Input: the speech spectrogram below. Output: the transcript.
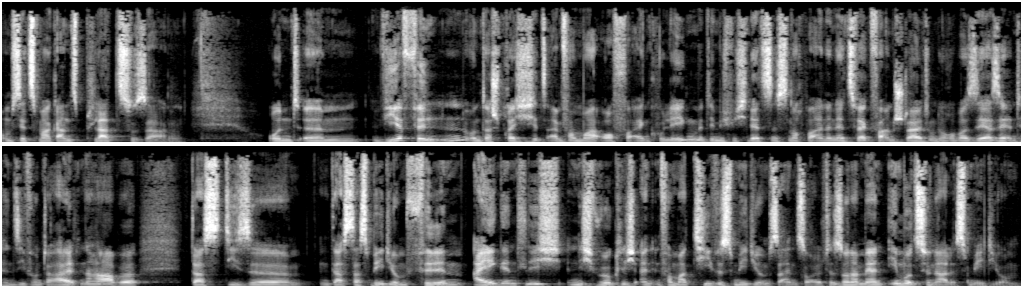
um es jetzt mal ganz platt zu sagen. Und ähm, wir finden, und da spreche ich jetzt einfach mal auch für einen Kollegen, mit dem ich mich letztens noch bei einer Netzwerkveranstaltung darüber sehr, sehr intensiv unterhalten habe, dass diese, dass das Medium Film eigentlich nicht wirklich ein informatives Medium sein sollte, sondern mehr ein emotionales Medium.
